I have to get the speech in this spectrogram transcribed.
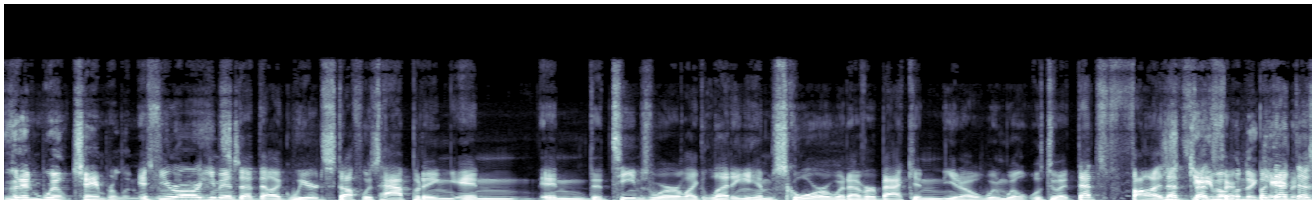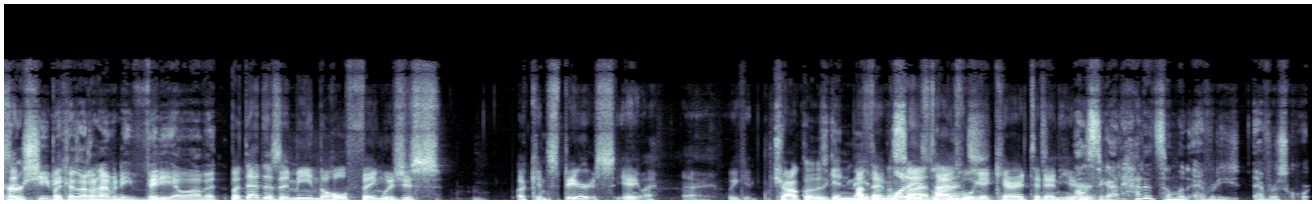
than Wilt Chamberlain. Was if your going argument that, that like weird stuff was happening and and the teams were like letting him score or whatever back in you know when Wilt was doing it, that's fine. just That's gave that's up on the but game that in doesn't Hershey but, because I don't have any video of it. but that doesn't mean the whole thing was just a conspiracy. Anyway, all right, we could. Chocolate was getting made think on the sidelines. one of these times we'll get Carrington in here. Honest to God, how did someone ever ever score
